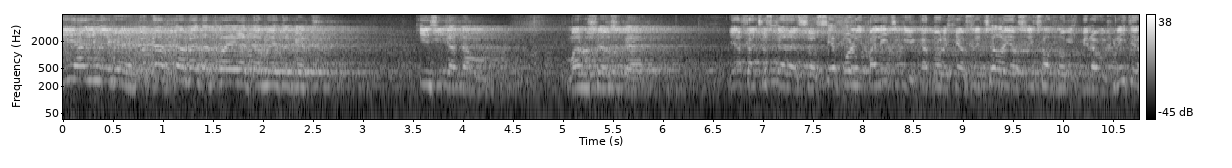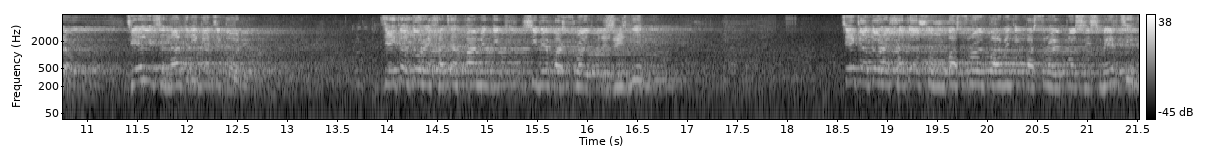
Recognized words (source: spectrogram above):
И они мне говорят, ну как там это твоя, там это, говорит, киска там, Марушевская. Я хочу сказать, что все поли- политики, которых я встречал, я встречал многих мировых лидеров, делятся на три категории. Те, которые хотят памятник себе построить при жизни, те, которые хотят, чтобы построить памятник, построили после смерти,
